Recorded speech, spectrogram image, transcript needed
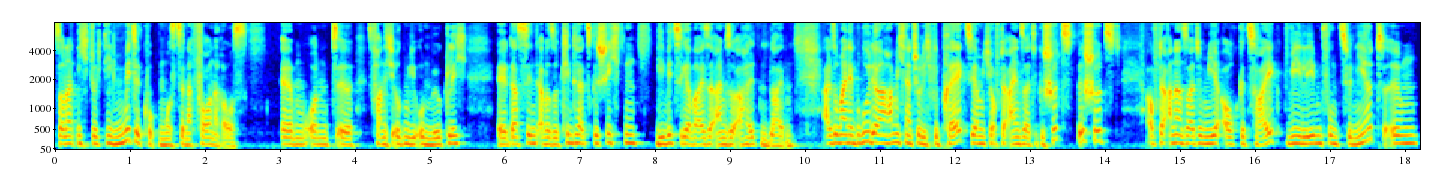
sondern ich durch die Mitte gucken musste, nach vorne raus. Ähm, und äh, das fand ich irgendwie unmöglich. Äh, das sind aber so Kindheitsgeschichten, die witzigerweise einem so erhalten bleiben. Also meine Brüder haben mich natürlich geprägt. Sie haben mich auf der einen Seite geschützt, beschützt, auf der anderen Seite mir auch gezeigt, wie Leben funktioniert, ähm,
